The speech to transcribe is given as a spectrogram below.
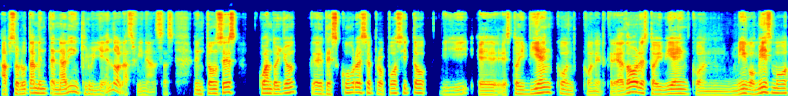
absolutamente nadie, incluyendo las finanzas. Entonces, cuando yo eh, descubro ese propósito y eh, estoy bien con, con el creador, estoy bien conmigo mismo,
